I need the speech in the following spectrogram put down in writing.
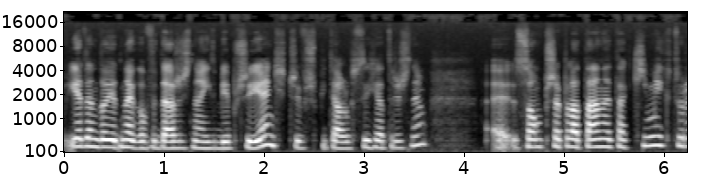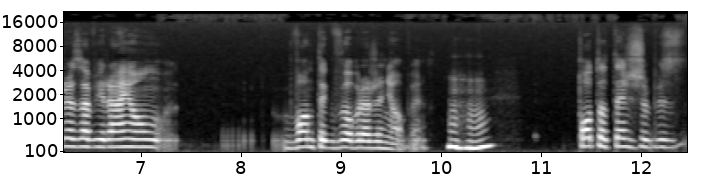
jeden do jednego wydarzyć na izbie przyjęć czy w szpitalu psychiatrycznym, są przeplatane takimi, które zawierają wątek wyobrażeniowy. Mhm. Po to też, żeby z-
